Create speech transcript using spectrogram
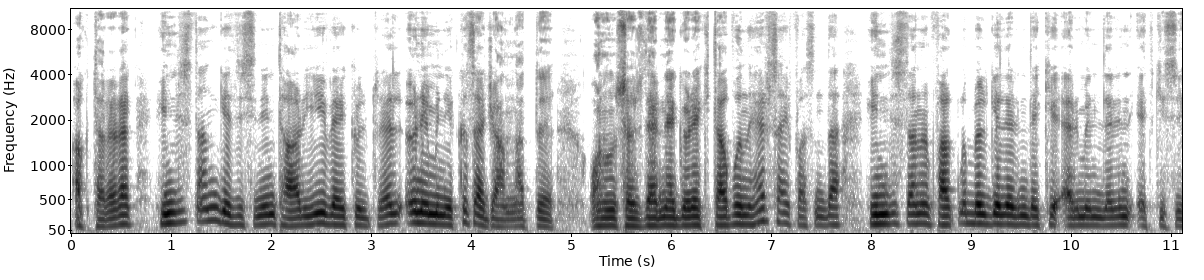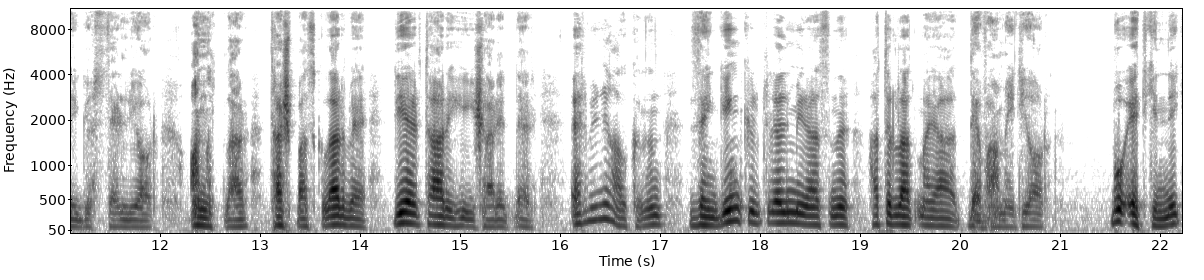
aktararak Hindistan gezisinin tarihi ve kültürel önemini kısaca anlattı. Onun sözlerine göre kitabın her sayfasında Hindistan'ın farklı bölgelerindeki Ermenilerin etkisi gösteriliyor. Anıtlar, taş baskılar ve diğer tarihi işaretler Ermeni halkının zengin kültürel mirasını hatırlatmaya devam ediyor. Bu etkinlik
